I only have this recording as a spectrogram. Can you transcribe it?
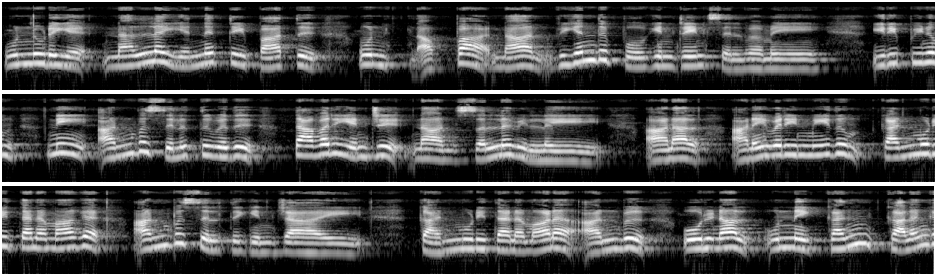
உன்னுடைய நல்ல எண்ணத்தை பார்த்து உன் அப்பா நான் வியந்து போகின்றேன் செல்வமே. இருப்பினும் நீ அன்பு செலுத்துவது தவறு என்று நான் சொல்லவில்லை. ஆனால் அனைவரின் மீதும் கண்மூடித்தனமாக அன்பு செலுத்துகின்றாய். கண்மூடித்தனமான அன்பு ஒரு நாள் உன்னை கண் கலங்க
